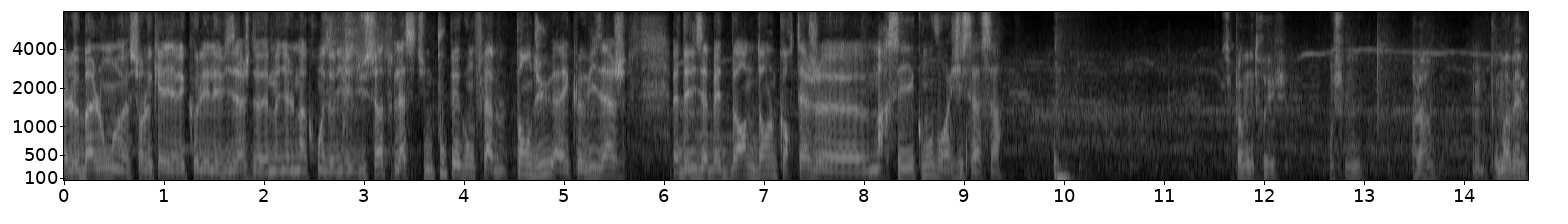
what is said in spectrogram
le ballon sur lequel il avait collé les visages d'Emmanuel Macron et d'Olivier Dussopt. Là c'est une poupée gonflable pendue avec le visage d'Elisabeth Borne dans le cortège marseillais. Comment vous réagissez à ça? C'est pas mon truc, franchement. Voilà. Pour moi même,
